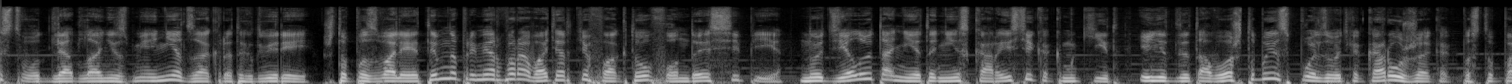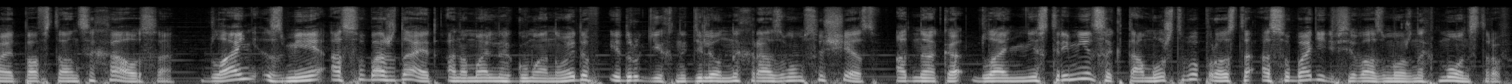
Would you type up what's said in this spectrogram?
свойству для длани змей нет закрытых дверей, что позволяет им, например, воровать артефакты у фонда SCP. Но делают они это не из корысти, как МКИТ, и не для того, чтобы использовать как оружие, как поступают повстанцы хаоса. Длань змея освобождает аномальных гуманоидов и других наделенных разумом существ. Однако длань не стремится к тому, чтобы просто освободить всевозможных монстров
